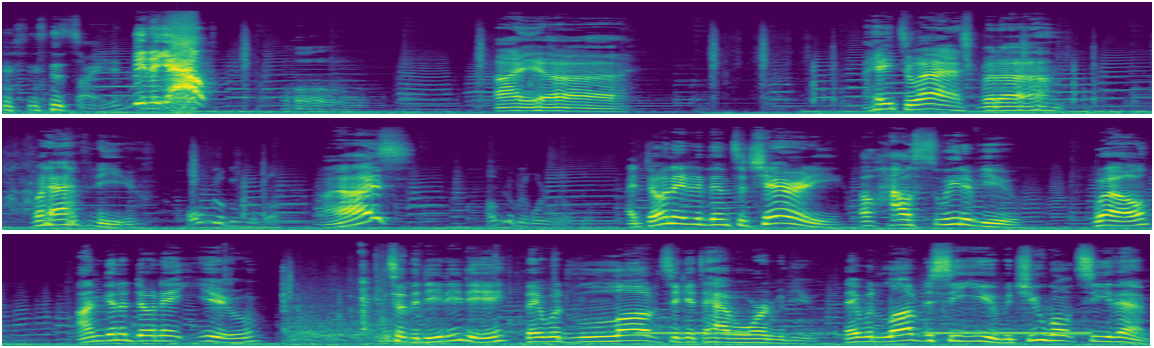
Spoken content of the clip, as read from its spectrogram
Sorry, to yell! Oh. I, uh... I hate to ask, but, uh... What happened to you? My eyes? I donated them to charity. Oh, how sweet of you. Well, I'm gonna donate you to the DDD. They would love to get to have a word with you. They would love to see you, but you won't see them.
